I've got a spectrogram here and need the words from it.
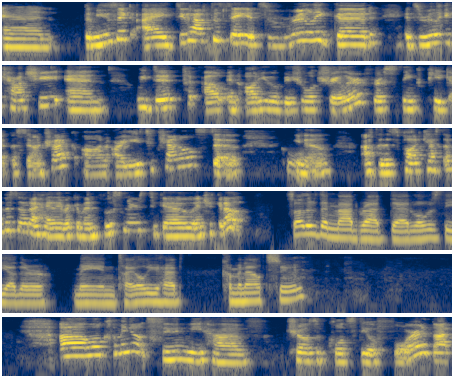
And the music, I do have to say, it's really good. It's really catchy. And we did put out an audio visual trailer for a sneak peek at the soundtrack on our YouTube channel. So, Cool. you know, after this podcast episode, I highly recommend listeners to go and check it out. So, other than Mad Rat Dead, what was the other main title you had coming out soon? Uh, well, coming out soon, we have Trails of Cold Steel 4. That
